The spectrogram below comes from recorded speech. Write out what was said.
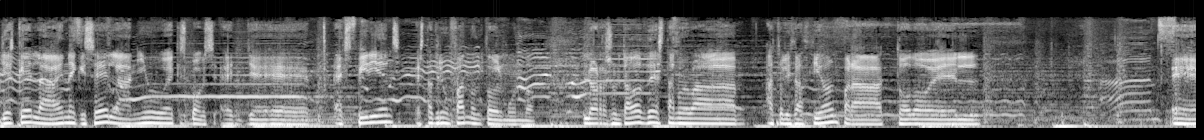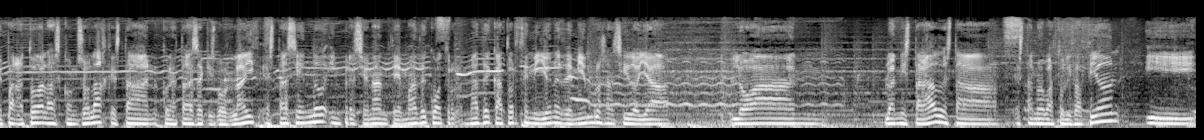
Y es que la NXE, la New Xbox eh, eh, Experience, está triunfando en todo el mundo. Los resultados de esta nueva actualización para todo el. Eh, para todas las consolas que están conectadas a Xbox Live está siendo impresionante. Más de, cuatro, más de 14 millones de miembros han sido ya. Lo han lo han instalado esta, esta nueva actualización y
